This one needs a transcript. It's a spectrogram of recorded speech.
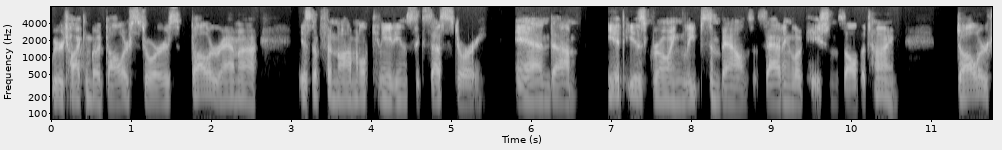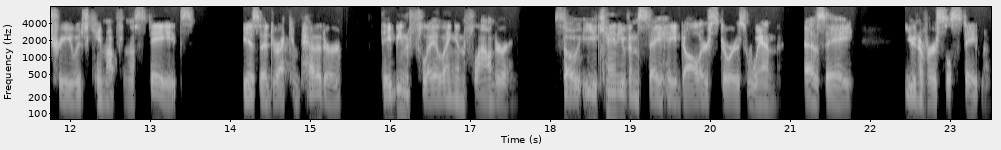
We were talking about dollar stores. Dollarama is a phenomenal Canadian success story, and um, it is growing leaps and bounds. It's adding locations all the time. Dollar Tree, which came up from the States, is a direct competitor. They've been flailing and floundering. So you can't even say, hey, dollar stores win as a universal statement.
